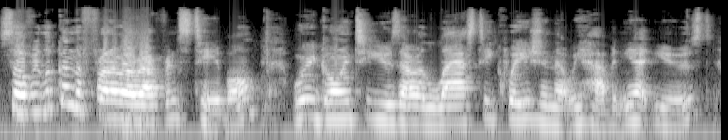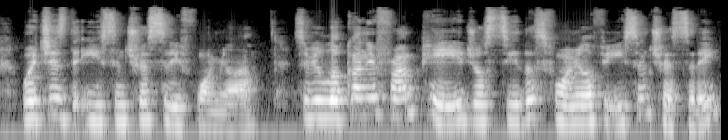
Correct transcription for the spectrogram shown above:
So if we look on the front of our reference table, we're going to use our last equation that we haven't yet used, which is the eccentricity formula. So if you look on your front page, you'll see this formula for eccentricity,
